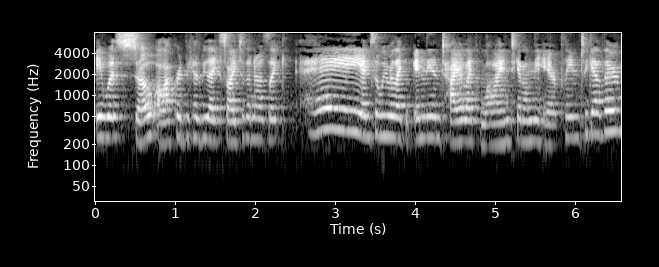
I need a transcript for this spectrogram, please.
it was so awkward because we like saw each other and I was like, hey, and so we were like in the entire like line to get on the airplane together,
